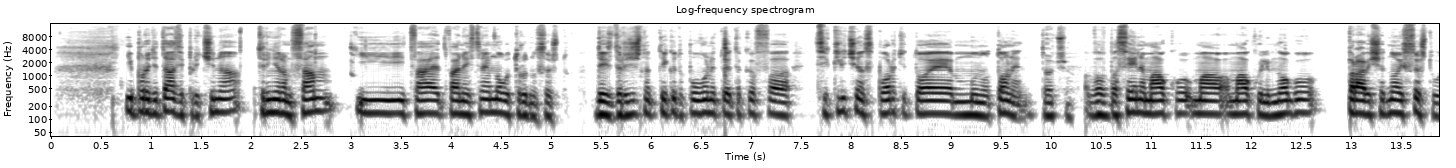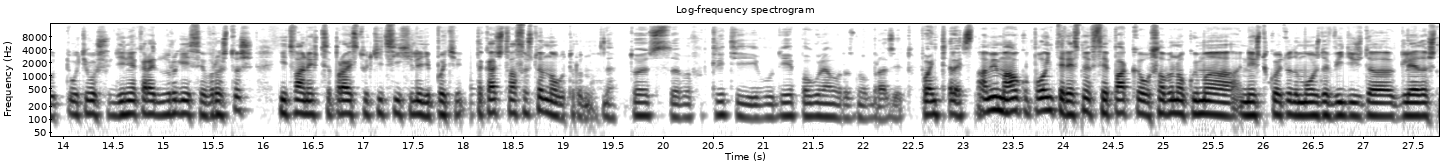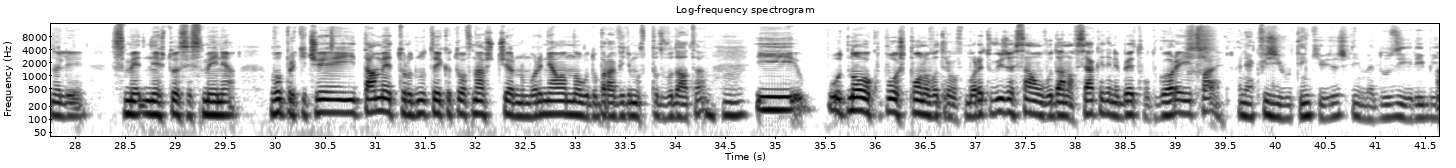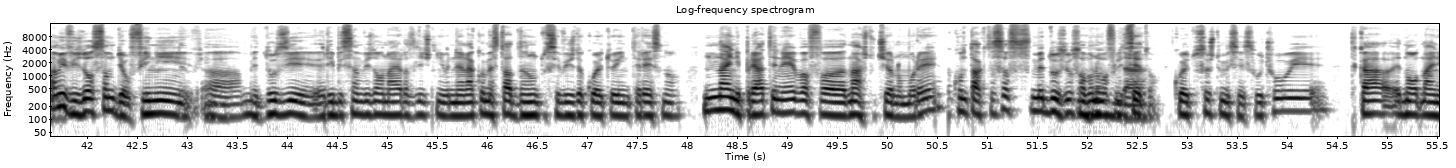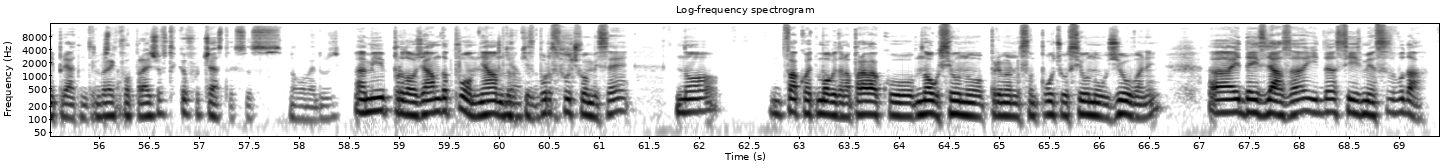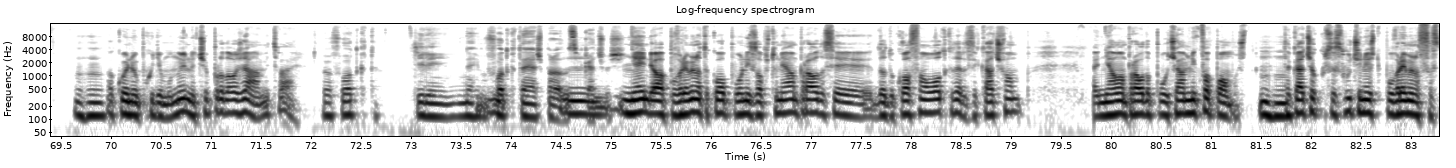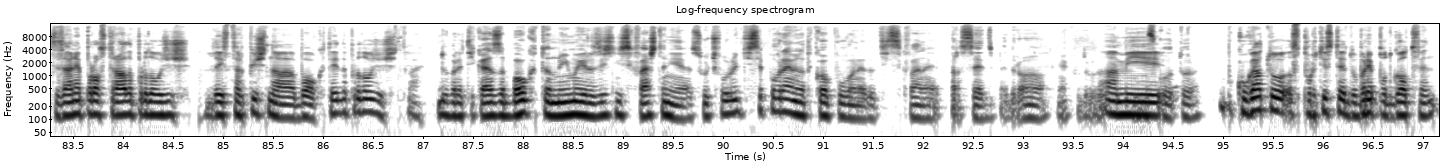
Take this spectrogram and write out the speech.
И поради тази причина тренирам сам и, това, е, това е наистина много трудно също да издържиш, тъй като плуването е такъв а, цикличен спорт и той е монотонен. Точно. В басейна малко, мал, малко или много правиш едно и също. Отиваш от единия край до другия и се връщаш и това нещо се прави стотици и хиляди пъти. Така че това също е много трудно. Да, т.е. в открити води е по-голямо разнообразието. По-интересно. Ами малко по-интересно е все пак, особено ако има нещо, което да можеш да видиш, да гледаш, нали, сме, нещо да се сменя. Въпреки, че и там е трудно, тъй като в нашото Черно море няма много добра видимост под водата. Mm-hmm. И отново, ако плуваш по-навътре в морето, виждаш само вода навсякъде, небето отгоре и това е. А някакви животинки виждаш ли? Медузи, риби? Ами виждал съм делфини, делфини. А, медузи, риби съм виждал най-различни. На някои места дъното се вижда, което е интересно. Най-неприятен е в а, нашото Черно море контакта с медузи, особено mm-hmm, в лицето, да. което също ми се е случвало и е така едно от най-неприятните Добре, какво правиш в такъв участък с много медузи? Ами продължавам да плувам, нямам друг Няма избор, случва ми се, но това, което мога да направя, ако много силно, примерно съм получил силно ожилване, е да изляза и да се измия с вода, mm-hmm. ако е необходимо. Но иначе продължавам и това е. В лодката? Или не, в лодката нямаш право да се качваш? Не, а по време на такова плуване изобщо нямам право да се да докосвам лодката, да се качвам нямам право да получавам никаква помощ. Mm-hmm. Така че ако се случи нещо по време на състезание, просто трябва да продължиш. Да изтърпиш на болката и да продължиш. Това е. Добре, ти каза за болката, но има и различни схващания. Случва ли ти се по време на такова плуване да ти се хване прасец, бедро, някаква друга ами, мускулатура? Когато спортистът е добре подготвен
